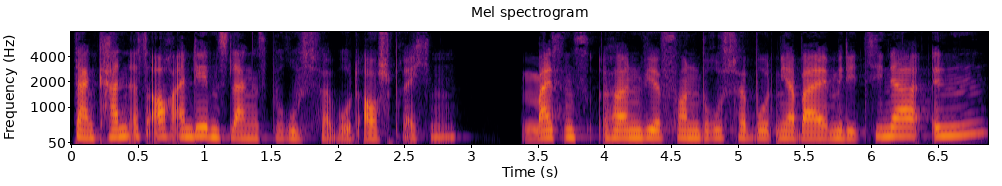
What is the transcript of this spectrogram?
dann kann es auch ein lebenslanges Berufsverbot aussprechen. Meistens hören wir von Berufsverboten ja bei MedizinerInnen,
